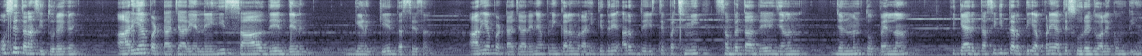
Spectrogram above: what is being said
ਉਸੇ ਤਰ੍ਹਾਂ ਅਸੀਂ ਤੁਰੇ ਗਏ। ਆਰੀਆ ਭੱਟਾਚਾਰੀਆ ਨੇ ਹੀ ਸਾਲ ਦੇ ਦਿਨ ਗਿਣ ਕੇ ਦੱਸੇ ਸਨ। ਆਰੀਆ ਭੱਟਾਚਾਰਿਆ ਨੇ ਆਪਣੀ ਕਲਮ ਰਾਹੀਂ ਕਿਧਰੇ ਅਰਬ ਦੇਸ਼ ਤੇ ਪੱਛਮੀ ਸਭਿਅਤਾ ਦੇ ਜਨਮ ਜਨਮਨ ਤੋਂ ਪਹਿਲਾਂ ਹੀ ਕਹਿ ਦਿੱਤਾ ਸੀ ਕਿ ਧਰਤੀ ਆਪਣੇ ਅਤੇ ਸੂਰਜ ਦੁਆਲੇ ਘੁੰਮਦੀ ਹੈ।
